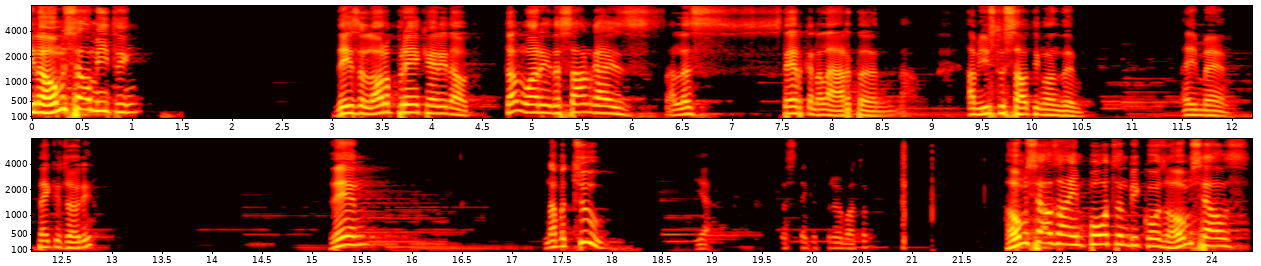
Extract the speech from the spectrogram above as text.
In a home cell meeting, there's a lot of prayer carried out. Don't worry, the sound guys, in hulle harte. I'm used to shouting on them. Amen. Thank you, Jody. Then, number two. Yeah, just take it to the bottom. Home cells are important because home cells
